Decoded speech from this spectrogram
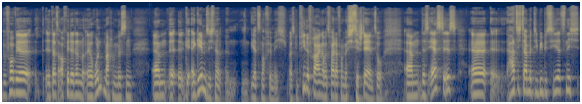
bevor wir äh, das auch wieder dann rund machen müssen, ähm, äh, ergeben sich dann, jetzt noch für mich. Es gibt viele Fragen, aber zwei davon möchte ich dir stellen. So. Ähm, das erste ist, äh, hat sich damit die BBC jetzt nicht,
